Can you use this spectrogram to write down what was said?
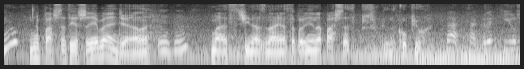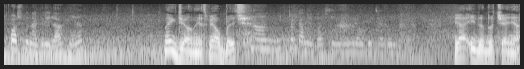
No, No pasztet jeszcze nie będzie, ale mhm. Marcina znając to pewnie na pasztet kupił. tak, tak. Rybki już poszły na grilla, nie? No i gdzie on jest? Miał być. No, czekamy właśnie, nie miał być albo nie. Ja idę do cienia.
